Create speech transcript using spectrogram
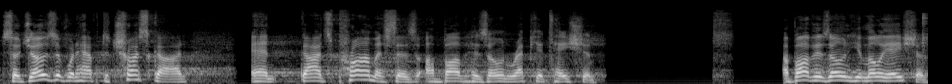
So Joseph would have to trust God and God's promises above his own reputation, above his own humiliation,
